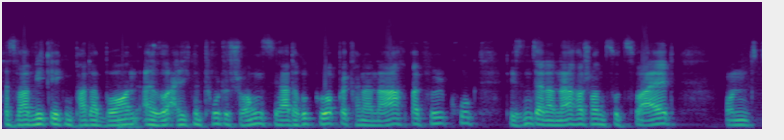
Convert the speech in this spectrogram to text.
das war wie gegen Paderborn, also eigentlich eine tote Chance. Ja, da rückt überhaupt keiner nach bei Füllkrug. Die sind ja dann nachher schon zu zweit. Und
